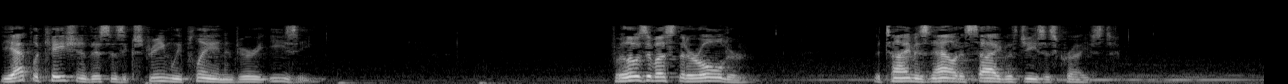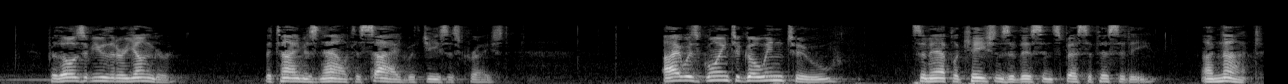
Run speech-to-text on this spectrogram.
The application of this is extremely plain and very easy. For those of us that are older, the time is now to side with Jesus Christ. For those of you that are younger, the time is now to side with Jesus Christ. I was going to go into some applications of this in specificity. I'm not.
